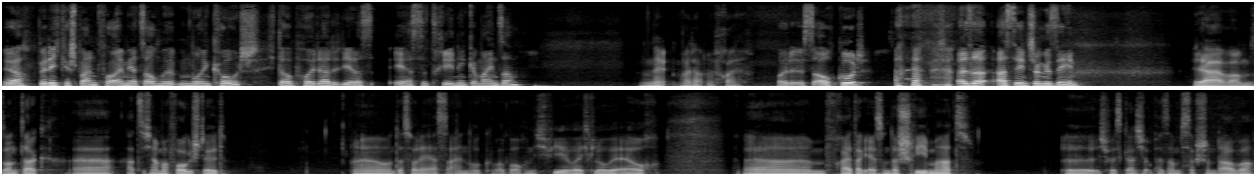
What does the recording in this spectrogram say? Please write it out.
Ja, bin ich gespannt, vor allem jetzt auch mit dem neuen Coach. Ich glaube, heute hattet ihr das erste Training gemeinsam. Nee, heute hatten wir frei. Heute ist auch gut. also, hast du ihn schon gesehen? Ja, er war am Sonntag, äh, hat sich einmal vorgestellt. Äh, und das war der erste Eindruck, aber auch nicht viel, weil ich glaube, er auch äh, Freitag erst unterschrieben hat. Äh, ich weiß gar nicht, ob er Samstag schon da war.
